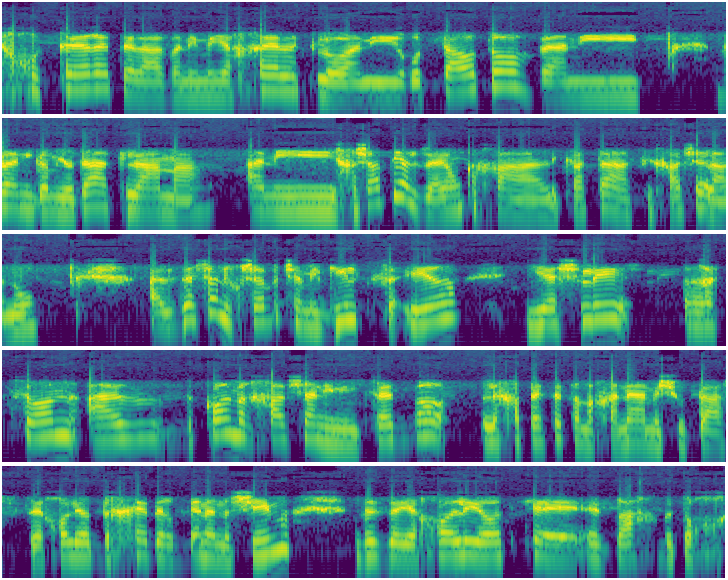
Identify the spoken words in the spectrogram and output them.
חותרת אליו, אני מייחלת לו, אני רוצה אותו ואני, ואני גם יודעת למה. אני חשבתי על זה היום ככה לקראת השיחה שלנו, על זה שאני חושבת שמגיל צעיר יש לי רצון עז בכל מרחב שאני נמצאת בו לחפש את המחנה המשותף. זה יכול להיות בחדר בין אנשים וזה יכול להיות כאזרח בתוך,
